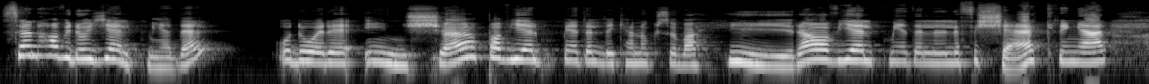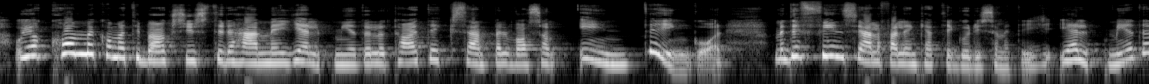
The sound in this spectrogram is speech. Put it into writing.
Sen har vi då hjälpmedel. Och då är det inköp av hjälpmedel, det kan också vara hyra av hjälpmedel eller försäkringar. Och jag kommer komma tillbaks just till det här med hjälpmedel och ta ett exempel vad som inte ingår. Men det finns i alla fall en kategori som heter hjälpmedel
